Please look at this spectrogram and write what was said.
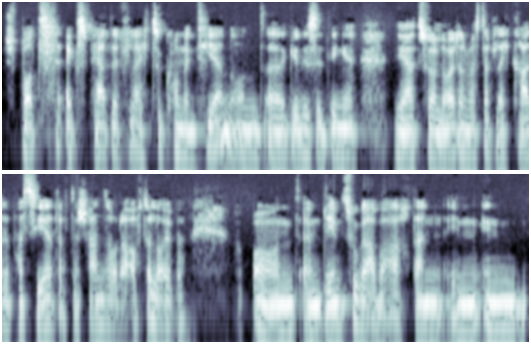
Sportexperte vielleicht zu kommentieren und äh, gewisse Dinge ja zu erläutern, was da vielleicht gerade passiert auf der Schanze oder auf der Läufe. Und in dem Zuge aber auch dann in, in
